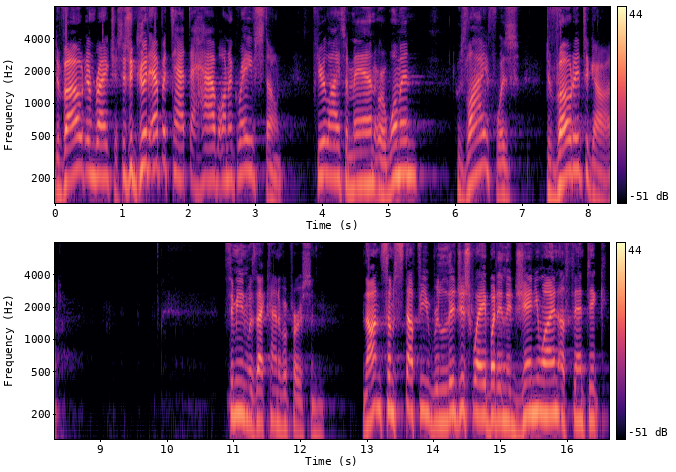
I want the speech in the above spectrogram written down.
devout and righteous, is a good epithet to have on a gravestone. Here lies a man or a woman whose life was devoted to God. Simeon was that kind of a person. Not in some stuffy religious way, but in a genuine, authentic,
